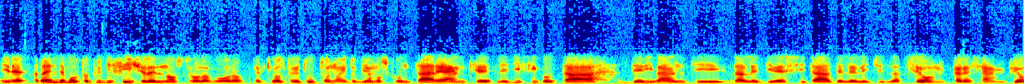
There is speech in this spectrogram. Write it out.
dire, rende molto più difficile il nostro lavoro, perché oltretutto noi dobbiamo scontare anche le difficoltà derivanti dalle diversità delle legislazioni, per esempio,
